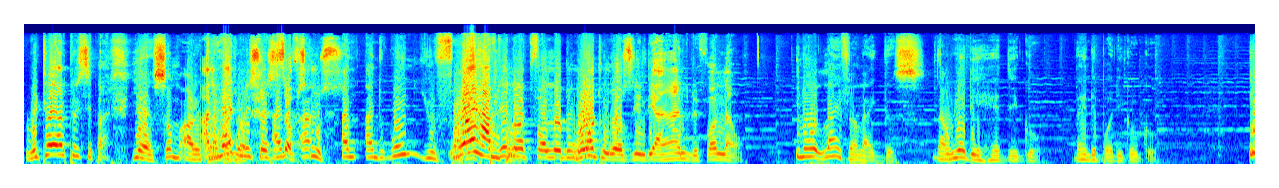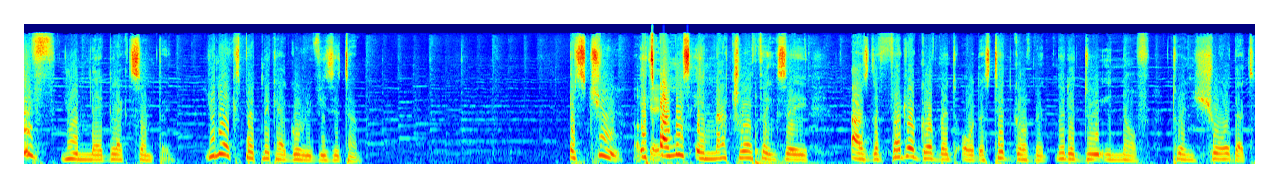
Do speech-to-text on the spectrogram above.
retired principals Yes, some are retired. and headmistresses And- of schools. And, and when you find Why have they not followed what was in their hand before now? You know, life not like this. Now where they head they go, then the body go go. If you neglect something, you don't expect make I go revisit them. It's true. It's almost a natural thing. Say, as the federal government or the state government, no, they do enough to ensure that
